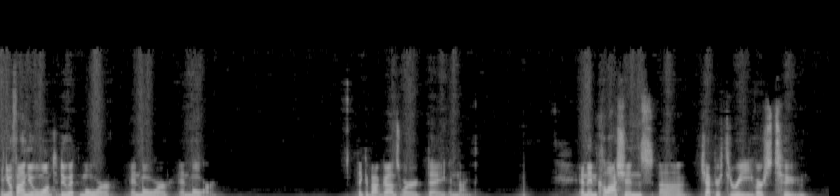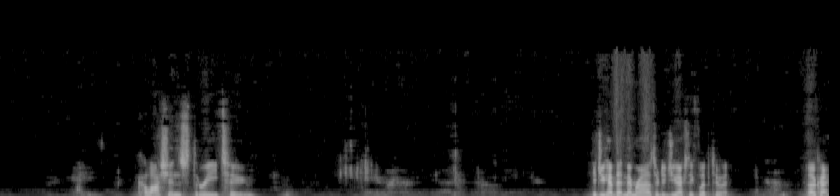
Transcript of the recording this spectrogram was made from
And you'll find you'll want to do it more and more and more. Think about God's Word day and night. And then Colossians uh, chapter 3, verse 2. Colossians 3 2. Did you have that memorized or did you actually flip to it? Okay. I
